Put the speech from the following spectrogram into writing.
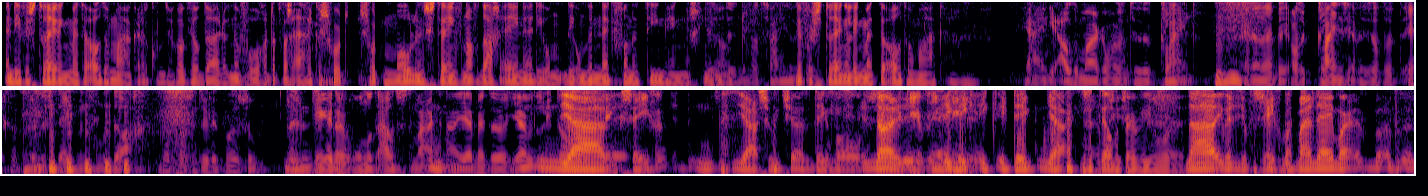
En die verstreling met de automaker, dat komt natuurlijk ook heel duidelijk naar voren. Dat was eigenlijk een soort, soort molensteen vanaf dag één, hè, die, om, die om de nek van het team hing misschien De, wel. de, de- wat zei je? De verstrengeling met de automaker. Ja, en die automaker was natuurlijk klein. Mhm. En dan heb ik, als ik klein zeg, is dat het echt het understatement van de dag. Dat was natuurlijk, want ze pretendeerden 100 auto's te maken. Nou, jij bent er, jij liep er, Ja, ik denk zeven. Ja, zoiets, ja, dat denk In ieder ik. geval Nou, zeven keer vier ik, ik, ik, ik denk, ja. Ze ja, telden per wiel. eh. Nou, ik weet niet of het zeven maar, maar nee, maar eh, eh,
